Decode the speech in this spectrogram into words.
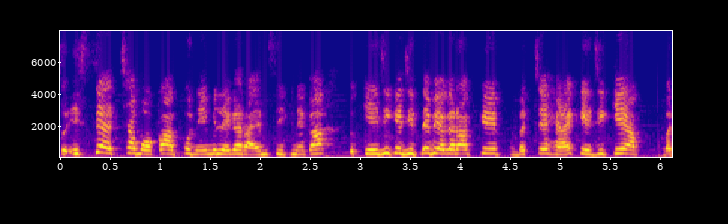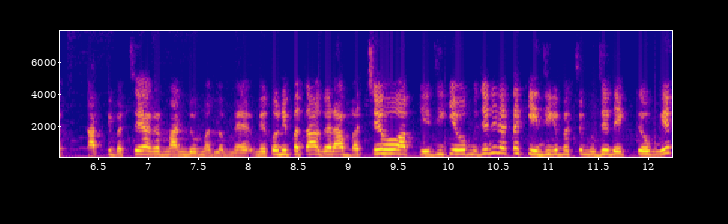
तो इससे अच्छा मौका आपको नहीं मिलेगा राइम्स सीखने का। तो केजी के जितने भी अगर आपके बच्चे हैं केजी के आप बच, आपके बच्चे अगर मान लो मतलब मैं मेरे को नहीं पता अगर आप बच्चे हो आप केजी के हो मुझे नहीं लगता केजी के बच्चे मुझे देखते होंगे।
